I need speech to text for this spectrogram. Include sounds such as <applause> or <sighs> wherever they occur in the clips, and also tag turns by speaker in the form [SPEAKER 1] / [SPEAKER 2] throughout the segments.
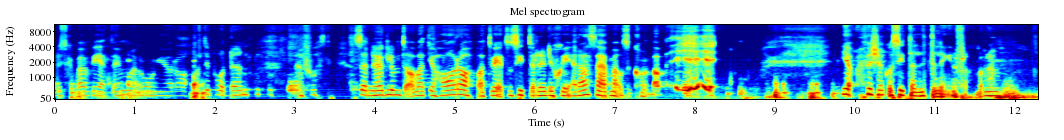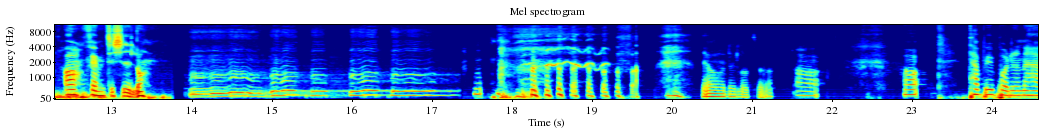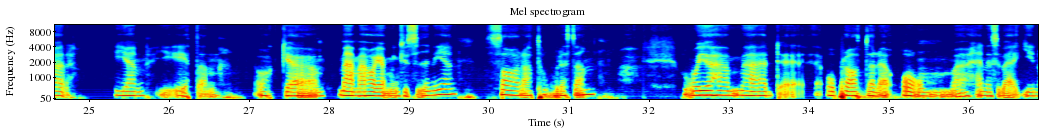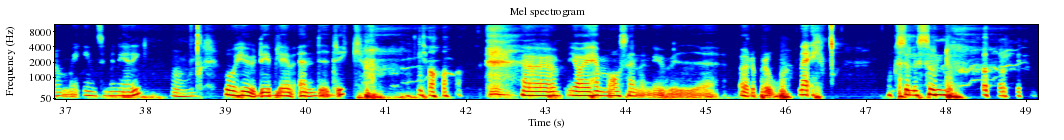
[SPEAKER 1] Du ska bara veta hur många gånger jag har rapat i podden. Jag Sen har jag glömt av att jag har rapat, du vet, och sitter och redigerar så här med och så kommer bara... Ja, försök att sitta lite längre fram bara. Ja, 50 kilo. <laughs>
[SPEAKER 2] ja, det låter bra.
[SPEAKER 1] Ja. ja. Tappar på den här igen i eten. Och eh, med mig har jag min kusin igen, Sara Toresen. Hon var ju här med eh, och pratade om eh, hennes väg genom inseminering
[SPEAKER 2] Mm.
[SPEAKER 1] och hur det blev en didrik. <laughs>
[SPEAKER 2] Ja.
[SPEAKER 1] Eh, jag är hemma hos henne nu i Örebro. Nej, Oxelösund.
